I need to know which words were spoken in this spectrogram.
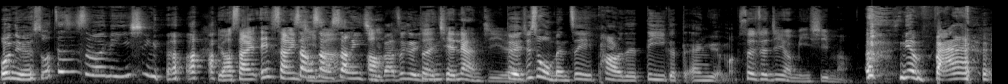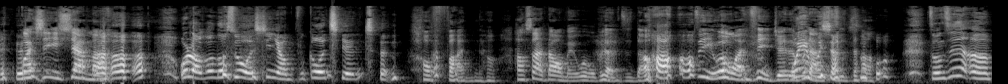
我女儿说这是什么迷信啊？有上一哎上一上上上一集吧，这个对前两集对，就是我们这一 part 的第一个单元嘛。所以最近有迷信吗？你很烦，关心一下嘛。我老公都说我信仰不够虔诚，好烦哦。好，算了，当我没问，我不想知道。自己问完自己觉得我也不想知道。总之，呃，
